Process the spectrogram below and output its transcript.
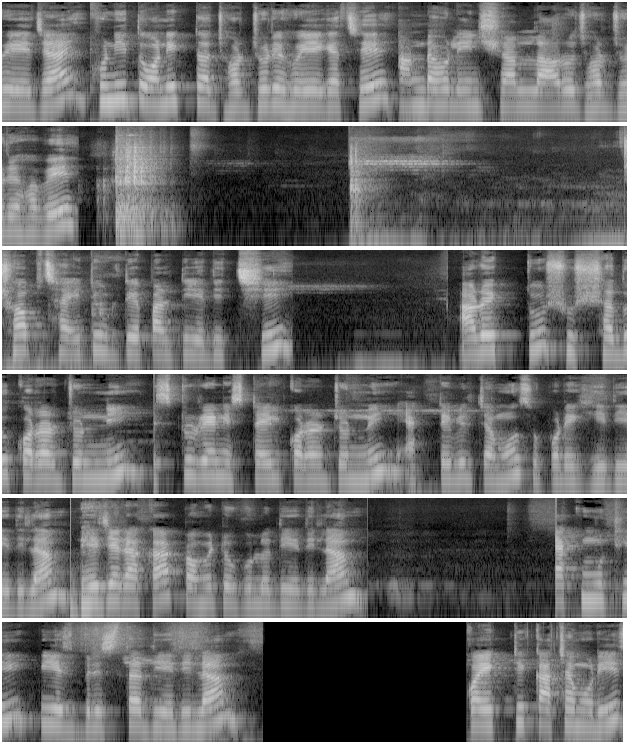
হয়ে যায়। এখনই তো অনেকটা ঝরঝরে হয়ে গেছে। ঠান্ডা হলে ইনশাল্লাহ আরও ঝরঝরে হবে। সব সাইডে উল্টে পাল্টিয়ে দিচ্ছি। আরও একটু সুস্বাদু করার জন্যই রেস্টুরেন্ট স্টাইল করার জন্যই এক টেবিল চামচ উপরে ঘি দিয়ে দিলাম। ভেজে রাখা টমেটোগুলো দিয়ে দিলাম। এক মুঠি পেঁয়াজ ব্রেস্তা দিয়ে দিলাম। কয়েকটি কাঁচামরিচ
